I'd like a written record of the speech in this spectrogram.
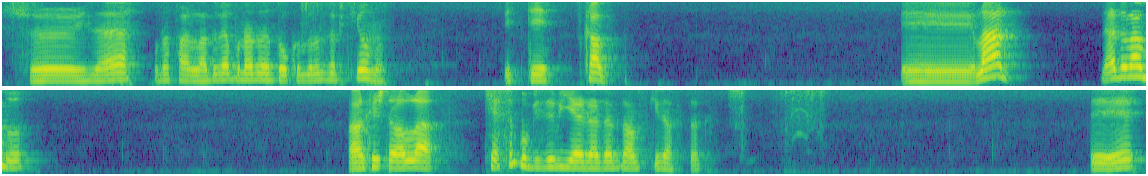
Şöyle. Bu da parladı ve buna da dokundurunca bitiyor mu? Bitti. Çıkalım. Eee lan. Nerede lan bu? Arkadaşlar valla kesin bu bizi bir yerlerden jumpscare atacak. Ee,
